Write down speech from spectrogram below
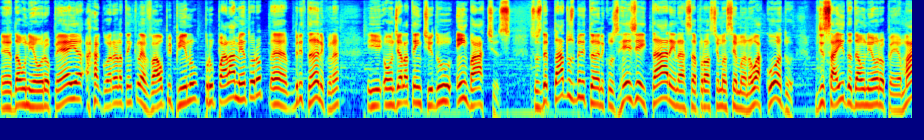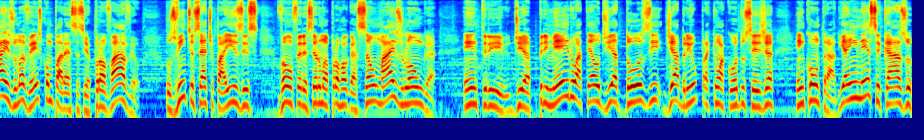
eh, da União Europeia. Agora ela tem que levar o pepino para o parlamento eh, britânico, né? E onde ela tem tido embates. Se os deputados britânicos rejeitarem nessa próxima semana o acordo de saída da União Europeia mais uma vez, como parece ser provável, os 27 países vão oferecer uma prorrogação mais longa entre dia 1 até o dia 12 de abril para que um acordo seja encontrado. E aí, nesse caso,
